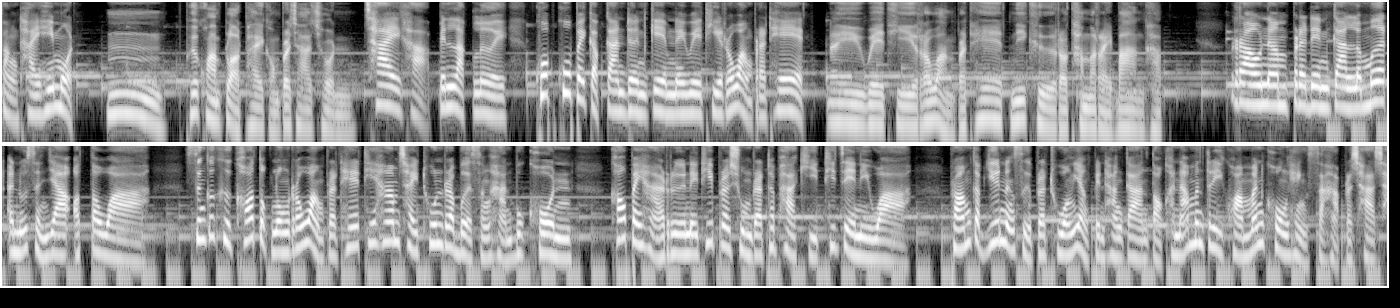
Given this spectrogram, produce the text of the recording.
ฝั่งไทยให้หมด อืม เพื่อความปลอดภัยของประชาชน ใช่ค่ะ เป็นหลักเลย ควบคู่ไปกับการเดินเกมในเวทีระหว่างประเทศ ในเวทีระหว่างประเทศนี่คือเราทำอะไรบ้างครับ เรานำประเด็นการละเมิดอนุสัญญาออตตาวา ซึ่งก็คือข้อตกลงระหว่างประเทศที่ห้ามใช้ทุ่นระเบิดสังหารบุคคล เข้าไปหารือในที่ประชุมรัฐภาคีที่เจนีวา พร้อมกับยื่นหนังสือประท้วงอย่างเป็นทางการต่อคณะมนตรีความมั่นคงแห่งสหประชาช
